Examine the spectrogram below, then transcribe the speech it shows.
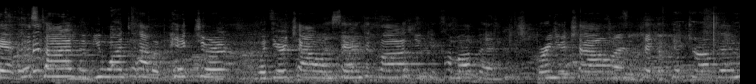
Okay, at this time, if you want to have a picture with your child and Santa Claus, you can come up and bring your child and take a picture of them.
